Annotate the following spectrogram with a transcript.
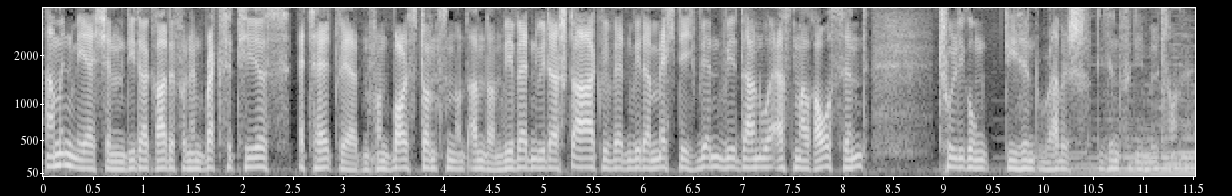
Ammenmärchen, die da gerade von den Brexiteers erzählt werden, von Boris Johnson und anderen. Wir werden wieder stark, wir werden wieder mächtig, wenn wir da nur erstmal raus sind. Entschuldigung, die sind rubbish, die sind für die Mülltonne.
